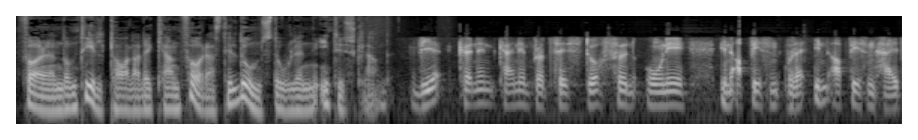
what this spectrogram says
förrän de tilltalade kan föras till domstolen i Tyskland. Wir können keinen Prozess durchführen ohne in Abwesen oder in Abwesenheit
